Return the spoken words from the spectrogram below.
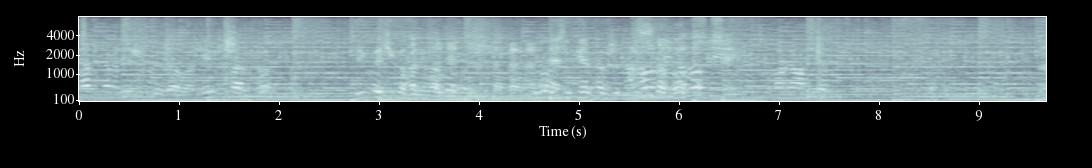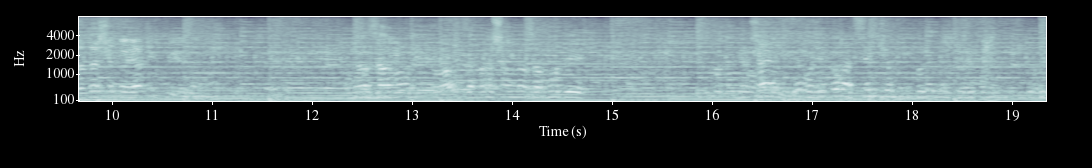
Matka na wierzchu leżała. Dzięki bardzo. Dziękuję Ci kochany bardzo. Cukierka Zadacie to ja dziękuję. Na zawody, zapraszam na zawody. Chciałem podziękować sędziom i kolegom, którzy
